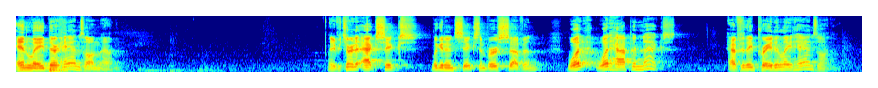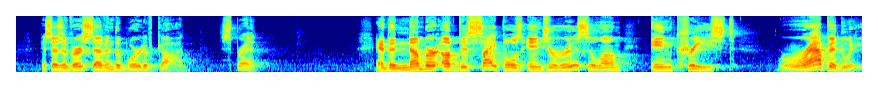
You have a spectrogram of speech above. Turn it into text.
and laid their hands on them. And if you turn to Acts 6, look at in 6 and verse 7, what, what happened next after they prayed and laid hands on them? It says in verse 7 the word of God spread. And the number of disciples in Jerusalem increased rapidly.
